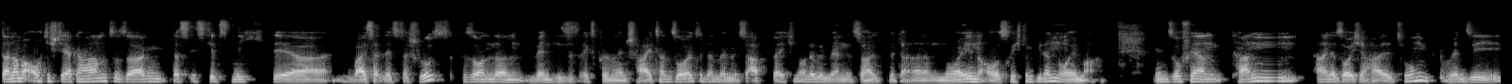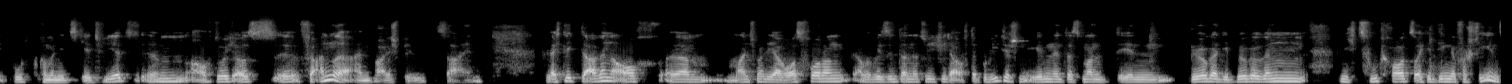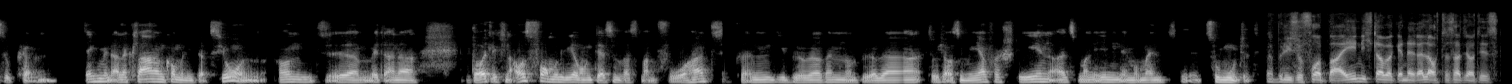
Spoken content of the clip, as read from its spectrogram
dann aber auch die Stärke haben zu sagen, das ist jetzt nicht der Weisheit letzter Schluss, sondern wenn dieses Experiment scheitern sollte, dann werden wir es abbrechen oder wir werden es halt mit einer neuen Ausrichtung wieder neu machen. Insofern kann eine solche Haltung, wenn sie gut kommuniziert wird, ähm, auch durchaus äh, für andere ein Beispiel sein. Vielleicht liegt darin auch ähm, manchmal die Herausforderung, aber wir sind dann natürlich wieder auf der politischen Ebene, dass man den Bürger, die Bürgerinnen nicht zutraut, solche Dinge verstehen zu können denke, mit einer klaren Kommunikation und äh, mit einer deutlichen Ausformulierung dessen, was man vorhat, können die Bürgerinnen und Bürger durchaus mehr verstehen, als man ihnen im Moment äh, zumutet. Da bin ich sofort bei Ihnen. Ich glaube generell auch, das hat ja auch das,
